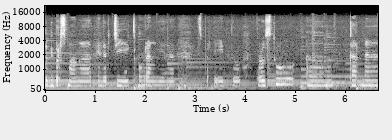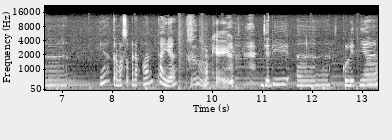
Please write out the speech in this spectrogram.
lebih bersemangat, energik orangnya seperti itu. Terus tuh eh, karena ya termasuk anak pantai ya. hmm, Oke. Jadi eh, kulitnya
